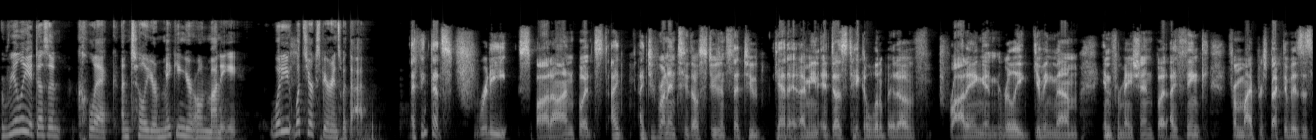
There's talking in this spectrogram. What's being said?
really it doesn't click until you're making your own money. What do you what's your experience with that? I think that's pretty spot on, but I I do run into those students that do get it. I mean, it does take a little bit of prodding and really giving them information, but I think from my perspective is is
